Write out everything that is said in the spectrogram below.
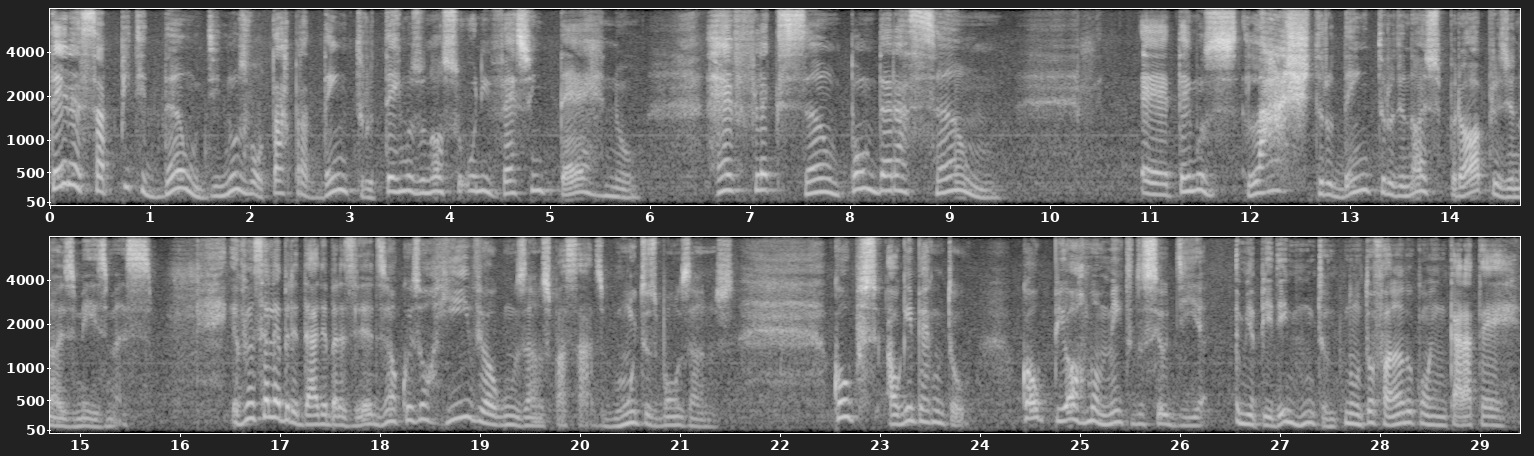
Ter essa aptidão de nos voltar para dentro, termos o nosso universo interno, reflexão, ponderação é, termos lastro dentro de nós próprios, de nós mesmas. Eu vi uma celebridade brasileira dizer uma coisa horrível alguns anos passados, muitos bons anos. Qual, alguém perguntou: qual o pior momento do seu dia? Eu me apiedei muito, não estou falando com em caráter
